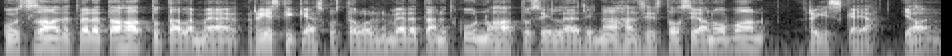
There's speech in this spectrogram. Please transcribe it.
kun sä sanoit, että vedetään hattu tälle meidän riskikeskustelulle, niin vedetään nyt kunnon hattu silleen, eli näähän siis tosiaan on vaan riskejä. Ja mm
